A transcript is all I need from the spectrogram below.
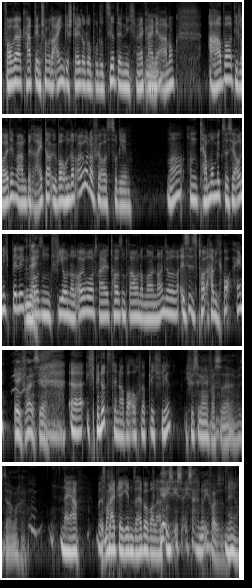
Vorwerk hat den schon wieder eingestellt oder produziert den nicht mehr, keine Mhm. Ahnung. Aber die Leute waren bereit, da über 100 Euro dafür auszugeben. Na? Und Thermomix ist ja auch nicht billig, Nee. 1400 Euro, 3399 oder so. Es ist toll, habe ich auch einen. Ja, ich weiß, ja. Äh, ich benutze den aber auch wirklich viel. Ich wüsste gar nicht, was, äh, was ich da mache. Naja, es bleibt ja jedem selber überlassen. Ja, ich, ich, ich sage nur, ich weiß es nicht. Ja, ja.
